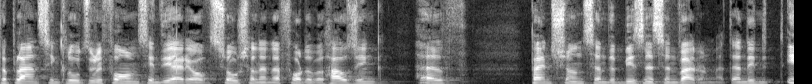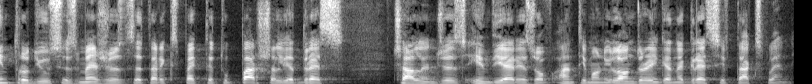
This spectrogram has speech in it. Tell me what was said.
The plans include reforms in the area of social and affordable housing, health, pensions, and the business environment. And it introduces measures that are expected to partially address challenges in the areas of anti money laundering and aggressive tax planning.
